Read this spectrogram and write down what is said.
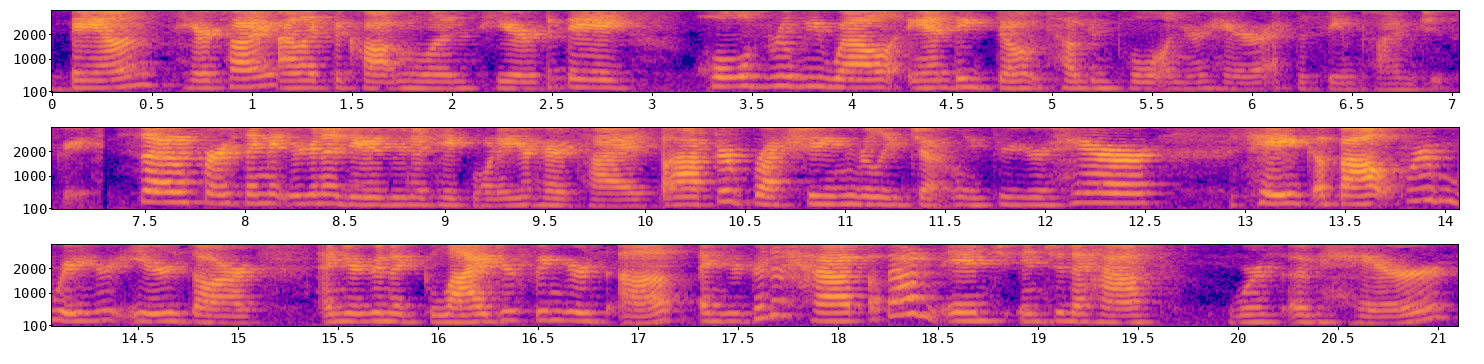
bands, hair ties. I like the cotton ones here. They hold really well and they don't tug and pull on your hair at the same time, which is great. So the first thing that you're gonna do is you're gonna take one of your hair ties. After brushing really gently through your hair, take about from where your ears are and you're gonna glide your fingers up and you're gonna have about an inch, inch and a half worth of hair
